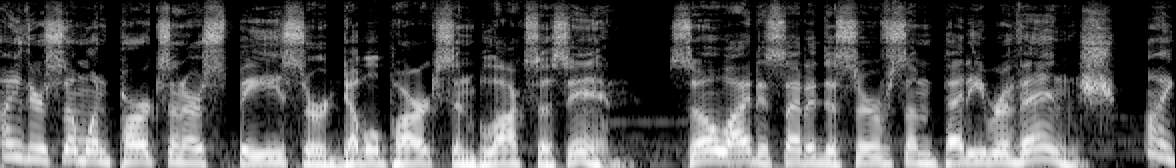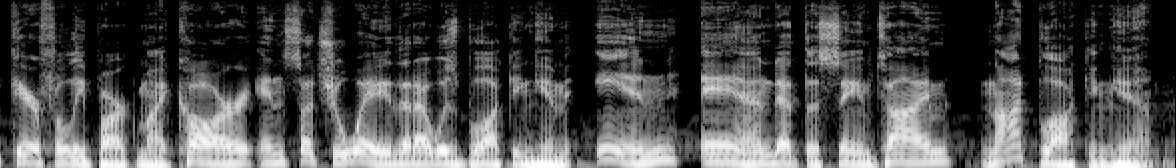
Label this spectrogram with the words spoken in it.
Either someone parks in our space or double parks and blocks us in. So I decided to serve some petty revenge. I carefully parked my car in such a way that I was blocking him in and at the same time not blocking him.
